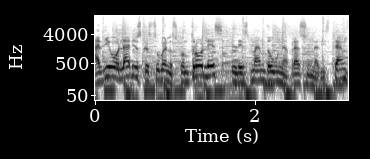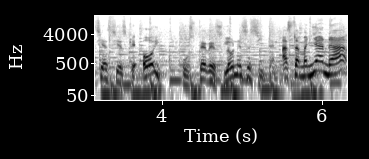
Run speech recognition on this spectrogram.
a Diego Larios que estuvo en los controles. Les mando un abrazo en la distancia si es que hoy ustedes lo necesitan. Hasta mañana.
